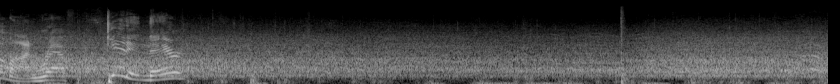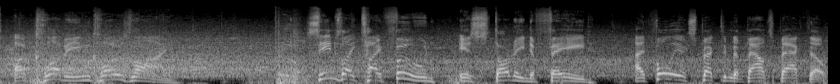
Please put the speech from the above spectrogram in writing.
Come on, ref. Get in there. A clubbing clothesline. Seems like Typhoon is starting to fade. I fully expect him to bounce back, though.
